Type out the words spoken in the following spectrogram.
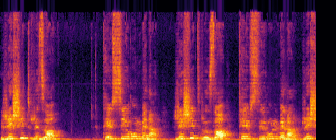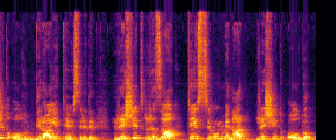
Reşit Rıza Tefsirul Menar. Reşit Rıza Tefsirul Menar. Reşit oğlum dirayet tefsiridir. Reşit Rıza Tefsirul Menar. Reşit oldum.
